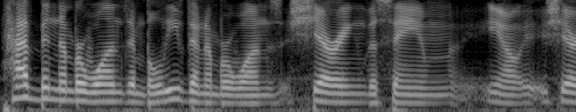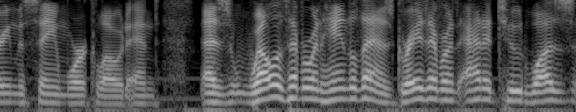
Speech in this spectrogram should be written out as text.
have been number ones and believe they're number ones sharing the same, you know, sharing the same workload. And as well as everyone handled that, as great as everyone's attitude was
